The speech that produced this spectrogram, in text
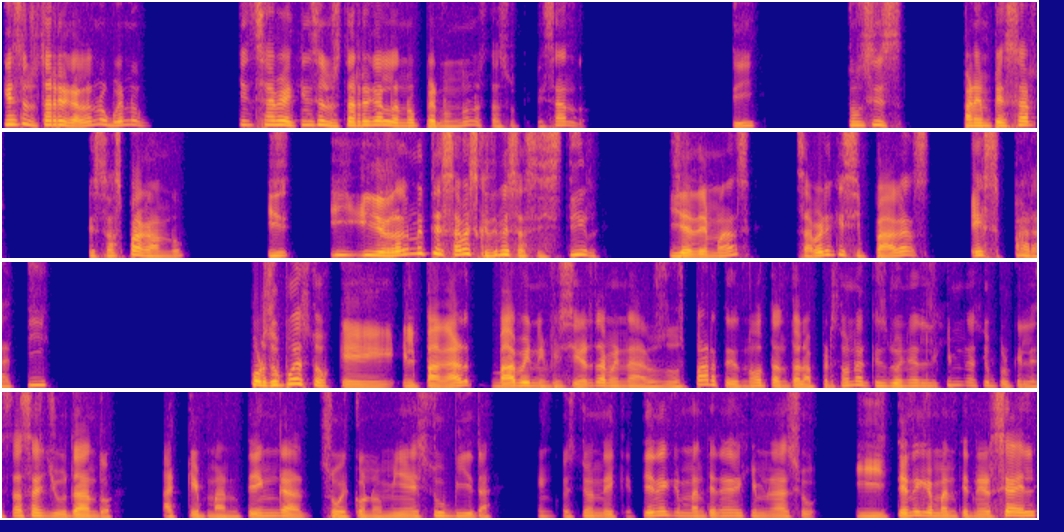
quién se lo está regalando? Bueno, quién sabe a quién se lo está regalando, pero no lo estás utilizando. ¿Sí? Entonces, para empezar, estás pagando y, y, y realmente sabes que debes asistir. Y además, saber que si pagas es para ti. Por supuesto que el pagar va a beneficiar también a las dos partes, ¿no? Tanto a la persona que es dueña del gimnasio porque le estás ayudando a que mantenga su economía y su vida en cuestión de que tiene que mantener el gimnasio y tiene que mantenerse a él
